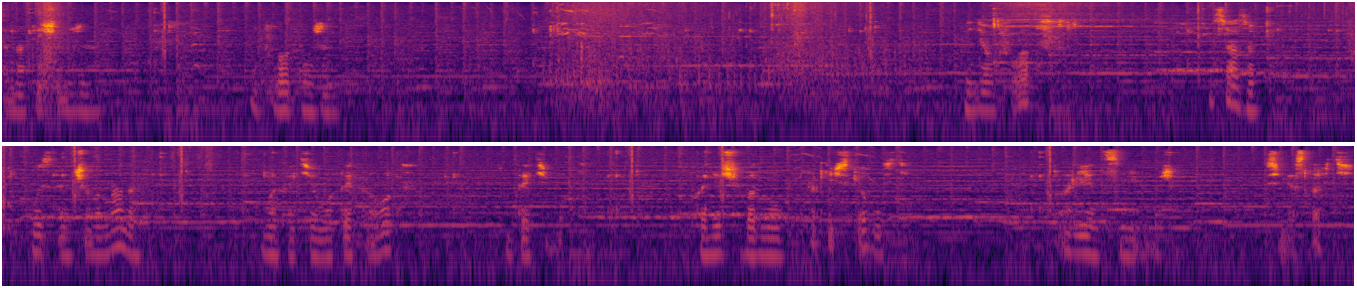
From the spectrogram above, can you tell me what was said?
21 тысяча нужна. И флот нужен. Идем флот. И сразу выставим, что нам надо. Мы хотим вот это вот, вот эти вот, входящие в одну практически область. Альянс не нужен. Себе ставьте.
